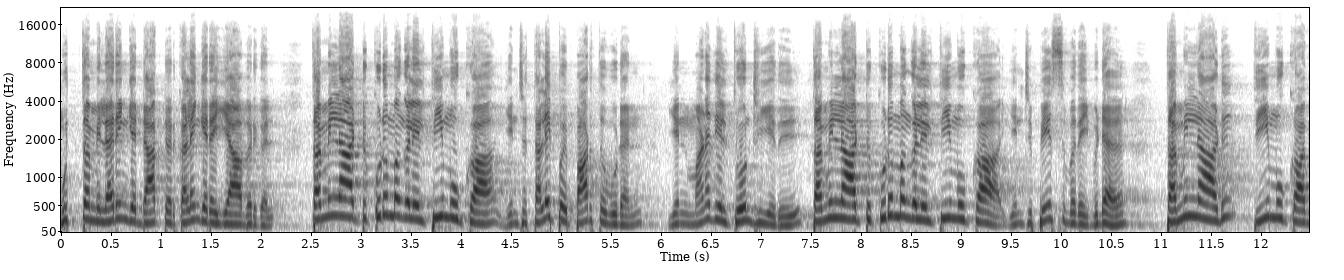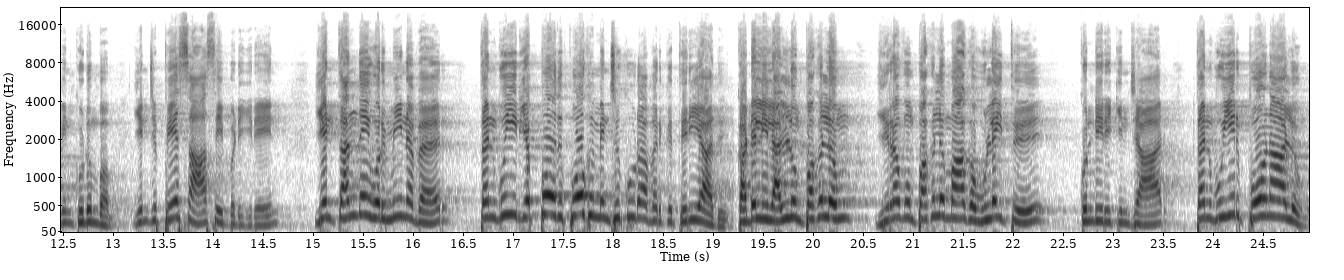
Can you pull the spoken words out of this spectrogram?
முத்தமிழ் அறிஞர் டாக்டர் கலைஞர் ஐயா அவர்கள். தமிழ்நாட்டு குடும்பங்களில் திமுக என்ற தலைப்பை பார்த்தவுடன் என் மனதில் தோன்றியது தமிழ்நாட்டு குடும்பங்களில் திமுக என்று பேசுவதை விட தமிழ்நாடு திமுகவின் குடும்பம் என்று பேச ஆசைப்படுகிறேன். என் தந்தை ஒரு மீனவர் தன் உயிர் எப்போது போகும் என்று கூட அவருக்கு தெரியாது. கடலில் அல்லும் பகலும் இரவும் பகலுமாக உழைத்து கொண்டிருக்கின்றார். தன் உயிர் போனாலும்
